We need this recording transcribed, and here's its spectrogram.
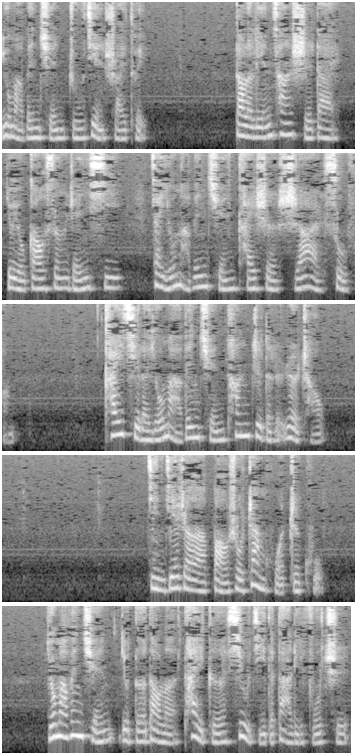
有马温泉逐渐衰退。到了镰仓时代，又有高僧仁熙。在有马温泉开设十二宿房，开启了有马温泉汤治的热潮。紧接着饱受战火之苦，有马温泉又得到了太阁秀吉的大力扶持，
